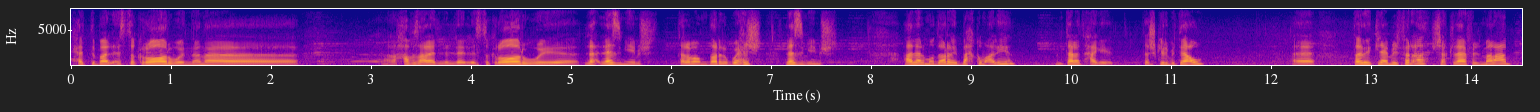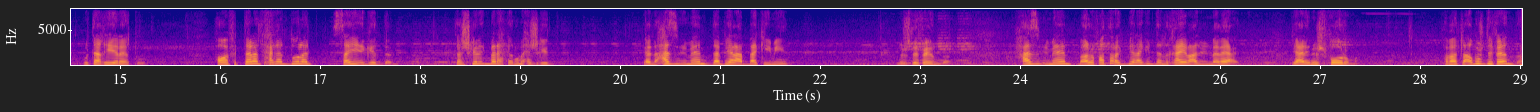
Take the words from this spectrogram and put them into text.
حتة بقى الاستقرار وإن أنا أحافظ على ال- ال- الاستقرار ولا لازم يمشي. طالما مدرب وحش لازم يمشي. أنا المدرب بحكم عليه من ثلاث حاجات. التشكيل بتاعه آه، طريقة لعب الفرقة شكلها في الملعب وتغييراته. هو في الثلاث حاجات دول سيء جدا. تشكيل امبارح كان وحش جدا. يعني حازم إمام ده بيلعب back يمين. مش defender. حازم إمام بقى له فترة كبيرة جدا غايب عن الملاعب يعني مش فورمة. فما تلعبوش defender.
